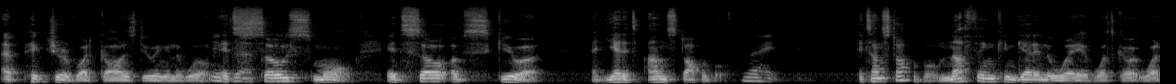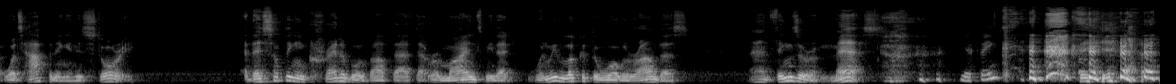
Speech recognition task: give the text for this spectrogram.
a picture of what God is doing in the world. It's so small, it's so obscure, and yet it's unstoppable. Right. It's unstoppable. Nothing can get in the way of what's go- what, what's happening in his story. And there's something incredible about that that reminds me that when we look at the world around us, man, things are a mess. You think? yeah.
